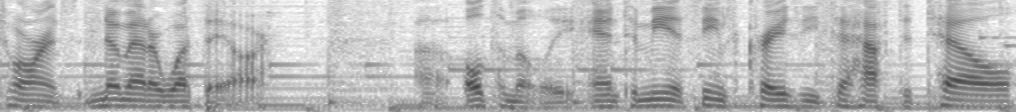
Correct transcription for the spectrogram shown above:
torrents no matter what they are, uh, ultimately. And to me, it seems crazy to have to tell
